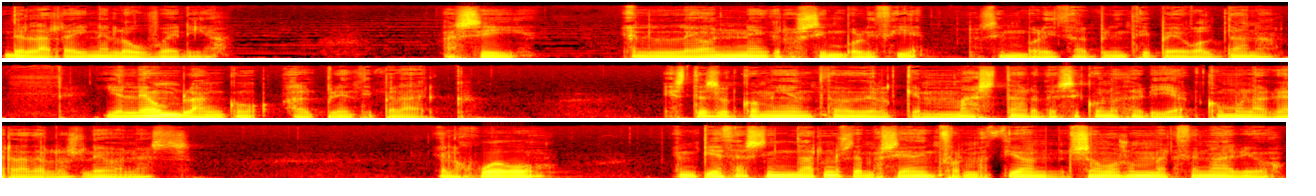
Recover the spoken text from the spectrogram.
de la reina Louveria. Así, el león negro simboliza, simboliza al príncipe de Goltana y el león blanco al príncipe Lark. Este es el comienzo del que más tarde se conocería como la Guerra de los Leones. El juego Empieza sin darnos demasiada información. Somos un mercenario,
